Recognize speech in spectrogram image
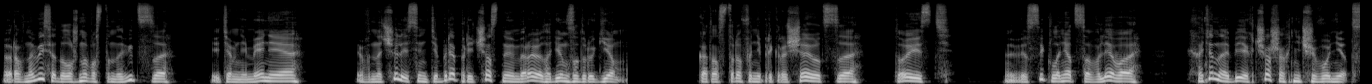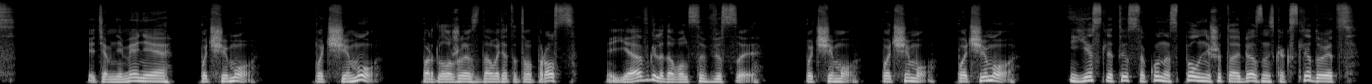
равновесие должно восстановиться, и тем не менее... В начале сентября причастные умирают один за другим. Катастрофы не прекращаются, то есть... Весы клонятся влево, хотя на обеих чашах ничего нет. И тем не менее, почему? Почему? Продолжая задавать этот вопрос, я вглядывался в весы. Почему? Почему? Почему? Если ты, Сакун, исполнишь эту обязанность как следует...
